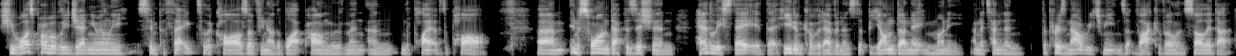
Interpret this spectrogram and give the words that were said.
she was probably genuinely sympathetic to the cause of, you know, the Black Power movement and the plight of the poor. Um, in a sworn deposition, Headley stated that he'd uncovered evidence that beyond donating money and attending the prison outreach meetings at Vacaville and Soledad,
